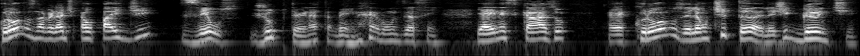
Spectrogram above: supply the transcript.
Cronos, na verdade, é o pai de Zeus, Júpiter, né, também, né? Vamos dizer assim. E aí, nesse caso, é, Cronos, ele é um titã, ele é gigante,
